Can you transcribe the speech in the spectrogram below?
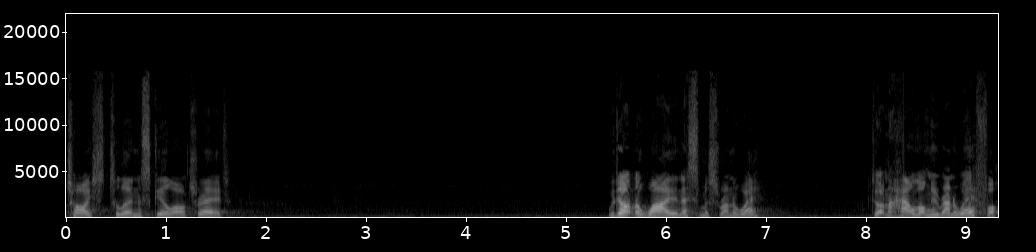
choice to learn a skill or trade. We don't know why Onesimus ran away. We don't know how long he ran away for.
